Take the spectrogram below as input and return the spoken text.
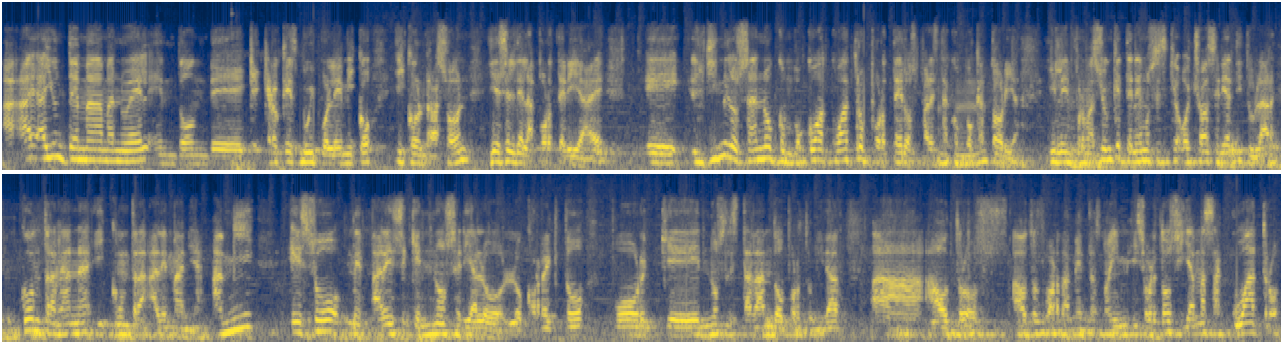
Hay, hay, un tema, Manuel, en donde que creo que es muy polémico y con razón, y es el de la portería. ¿eh? Eh, el Jimmy Lozano convocó a cuatro porteros para esta convocatoria y la información que tenemos es que Ochoa sería titular contra Ghana y contra Alemania. A mí eso me parece que no sería lo, lo correcto porque no se le está dando oportunidad a, a otros a otros guardametas, ¿no? Y, y, sobre todo si llamas a cuatro,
